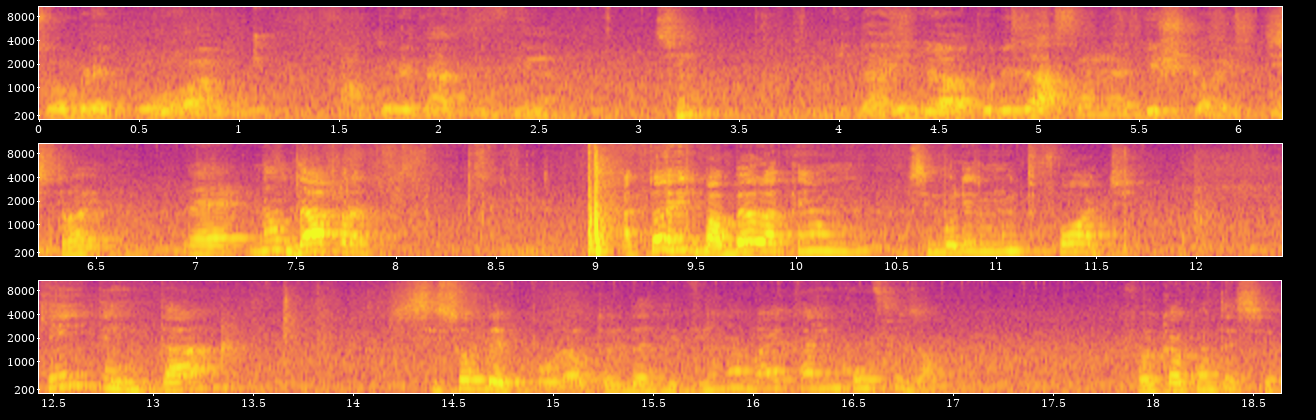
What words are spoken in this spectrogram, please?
sobrepor a, autoridade divina Sim? e daí veio a autorização, né? Destrói. Destrói. é, não dá para. A Torre de Babel ela tem um simbolismo muito forte. Quem tentar se sobrepor à autoridade divina vai cair em confusão. Foi o que aconteceu.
